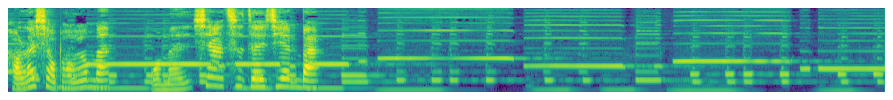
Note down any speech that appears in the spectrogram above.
好了，小朋友们，我们下次再见吧。Thank you.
